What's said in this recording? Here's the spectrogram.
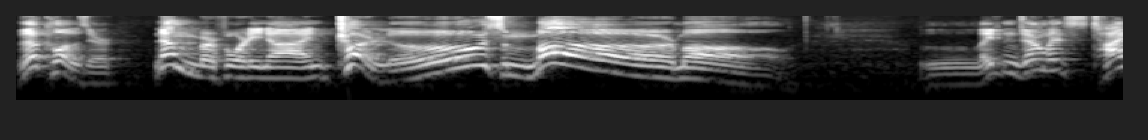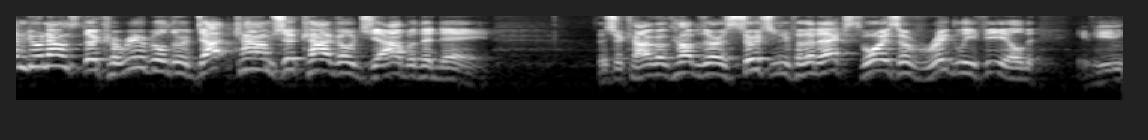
the closer, number 49, Carlos Marmol. Ladies and gentlemen, it's time to announce the CareerBuilder.com Chicago Job of the Day. The Chicago Cubs are searching for the next voice of Wrigley Field. If you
